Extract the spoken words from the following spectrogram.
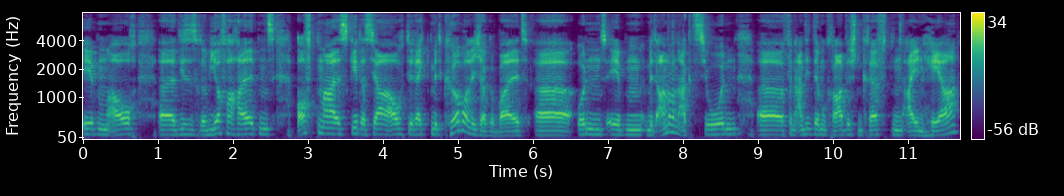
eben auch äh, dieses Revierverhaltens. Oftmals geht das ja auch direkt mit körperlicher Gewalt äh, und eben mit anderen Aktionen äh, von antidemokratischen Kräften einher.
